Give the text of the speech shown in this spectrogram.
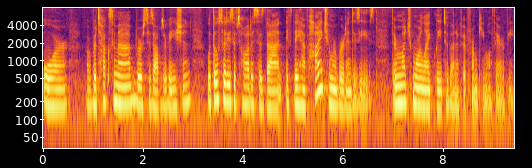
or rituximab versus observation. What those studies have taught us is that if they have high tumor burden disease, they're much more likely to benefit from chemotherapy.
